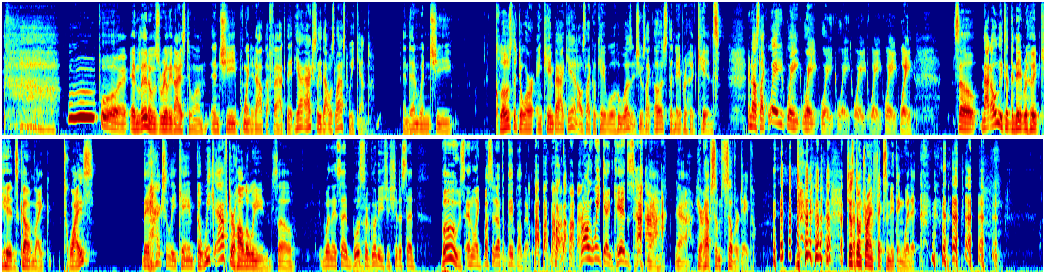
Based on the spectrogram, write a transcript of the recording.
Ooh, boy. And Lynn was really nice to him. And she pointed out the fact that, yeah, actually, that was last weekend. And then when she closed the door and came back in, I was like, okay, well, who was it? She was like, oh, it's the neighborhood kids. And I was like, wait, wait, wait, wait, wait, wait, wait, wait, wait. So not only did the neighborhood kids come like twice, they actually came the week after Halloween. So When they said booster goodies, you should have said booze and like busted out the paper. Going, pop, pop, pop, pop, pop. Wrong weekend, kids. Yeah, yeah. Here, have some silver tape. Just don't try and fix anything with it.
